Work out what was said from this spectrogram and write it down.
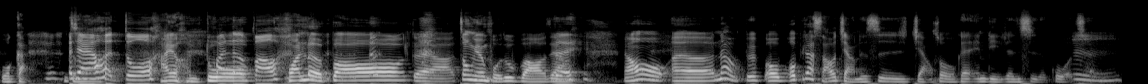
我敢，而且还有很多，还有很多。欢乐包。欢乐包，对啊，中原普渡包这样。对，然后呃，那我我我比较少讲的是讲说我跟 Andy 认识的过程。嗯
